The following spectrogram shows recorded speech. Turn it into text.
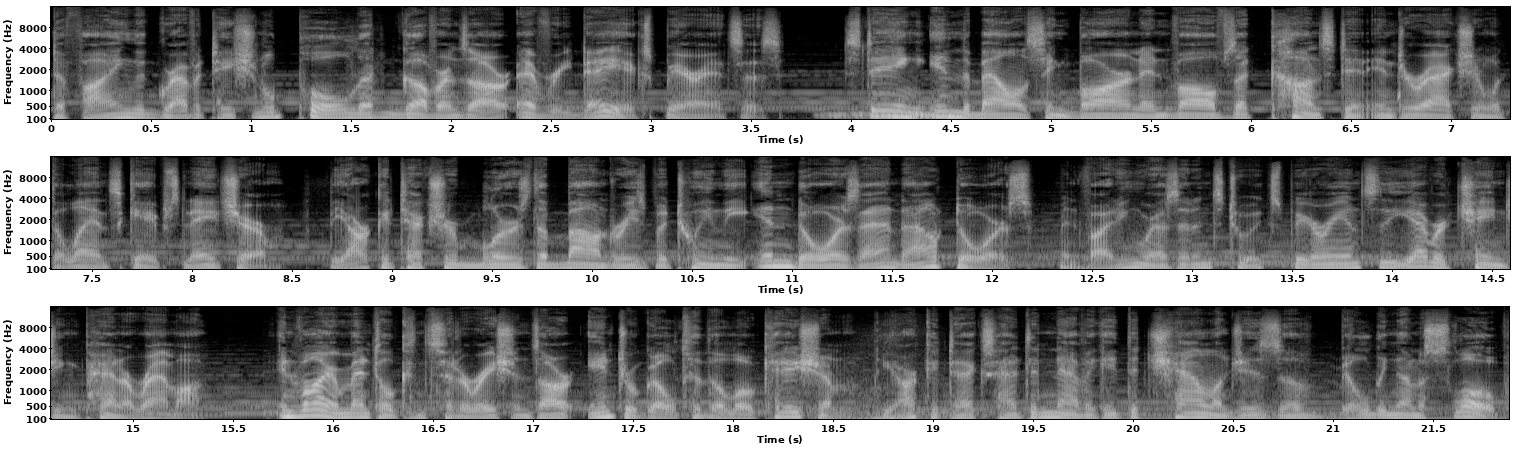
defying the gravitational pull that governs our everyday experiences. Staying in the balancing barn involves a constant interaction with the landscape's nature, the architecture blurs the boundaries between the indoors and outdoors, inviting residents to experience the ever-changing panorama. Environmental considerations are integral to the location. The architects had to navigate the challenges of building on a slope,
